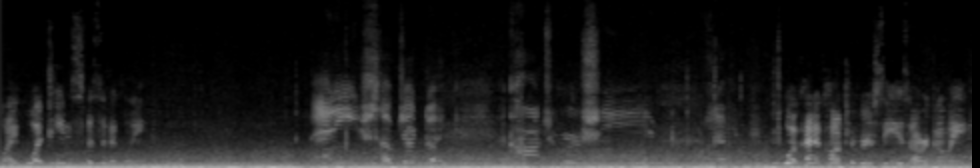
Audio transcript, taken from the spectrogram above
Like what team specifically? Any subject like a controversy, what kind of controversies are going?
